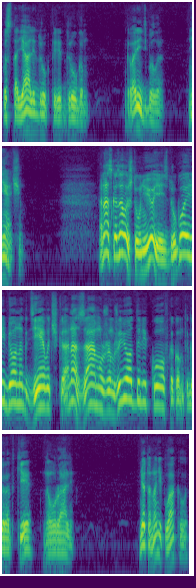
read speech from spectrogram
Постояли друг перед другом. Говорить было не о чем. Она сказала, что у нее есть другой ребенок, девочка, она замужем, живет далеко, в каком-то городке на Урале. Нет, она не плакала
